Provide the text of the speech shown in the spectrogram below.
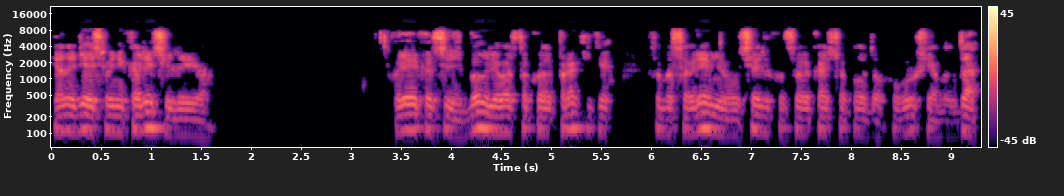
Я надеюсь, вы не калечили ее. Валерий Константинович, было ли у вас такое практике, чтобы со временем улучшали вкусовое качество плодов? У груш яблок? Да.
